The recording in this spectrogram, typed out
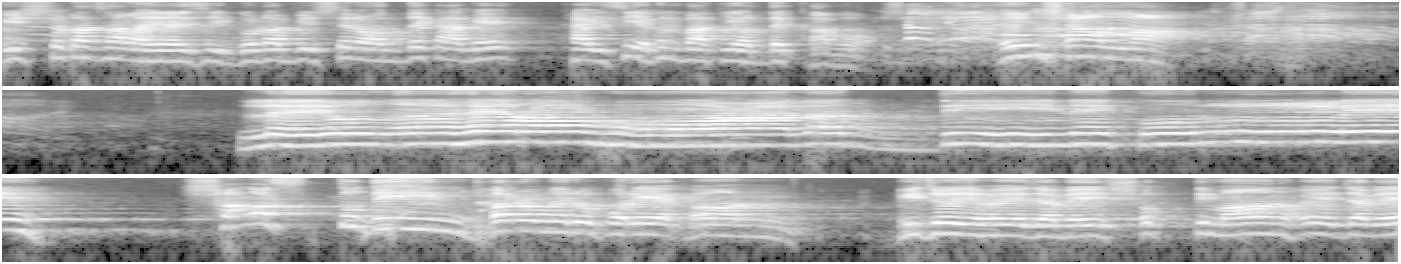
বিশ্বটা চালাই আছি গোটা বিশ্বের অর্ধেক আগে খাইছি, এখন বাকি অর্ধেক খাব। ইনশাআল্লাহ। ليظهره على الدين كله সমস্ত দিন ধর্মের উপরে এখন বিজয় হয়ে যাবে শক্তিমান হয়ে যাবে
